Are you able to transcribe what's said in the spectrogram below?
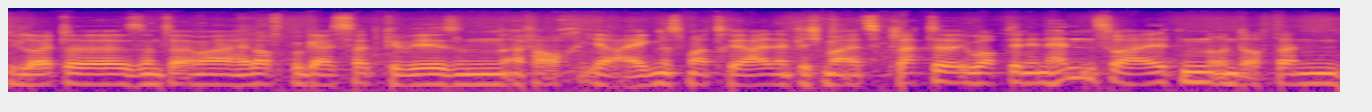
die Leute sind da immer hellauf begeistert gewesen, einfach auch ihr eigenes Material endlich mal als Platte überhaupt in den Händen zu halten und auch dann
